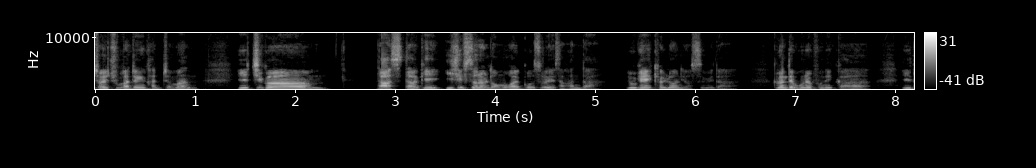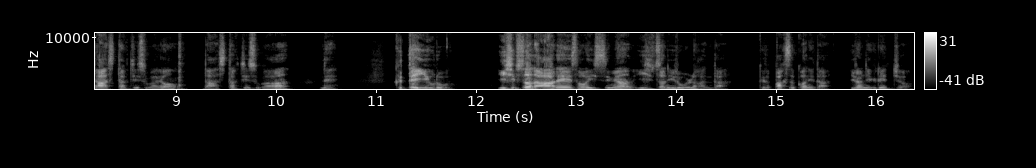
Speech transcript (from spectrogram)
저의 주관적인 관점은 이 지금 나스닥이 20선을 넘어갈 것으로 예상한다. 요게 결론이었습니다. 그런데 오늘 보니까 이 나스닥 지수가요. 나스닥 지수가 네. 그때 이후로 20선 아래에서 있으면 20선 위로 올라간다. 그래서 박스권이다. 이런 얘기를 했죠.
